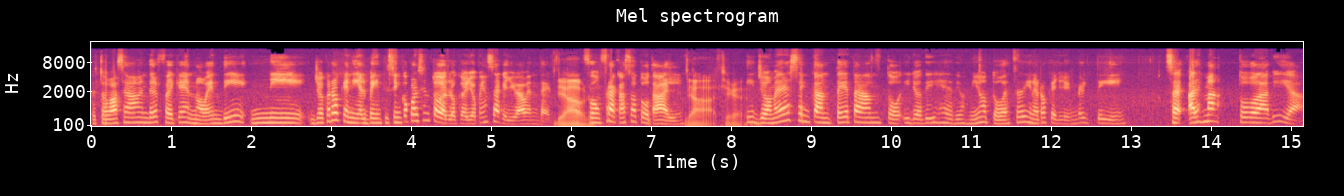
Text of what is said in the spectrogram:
Esto va, se va a vender fue que no vendí ni, yo creo que ni el 25% de lo que yo pensaba que yo iba a vender. Diablo. Fue un fracaso total. Ya, chica. Y yo me desencanté tanto y yo dije, Dios mío, todo este dinero que yo invertí. O sea, es más, todavía,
